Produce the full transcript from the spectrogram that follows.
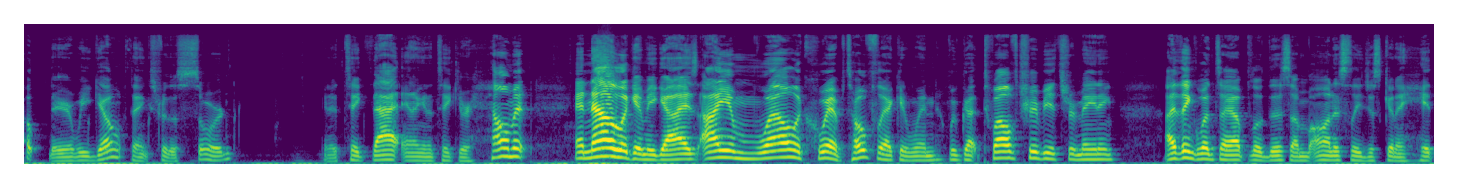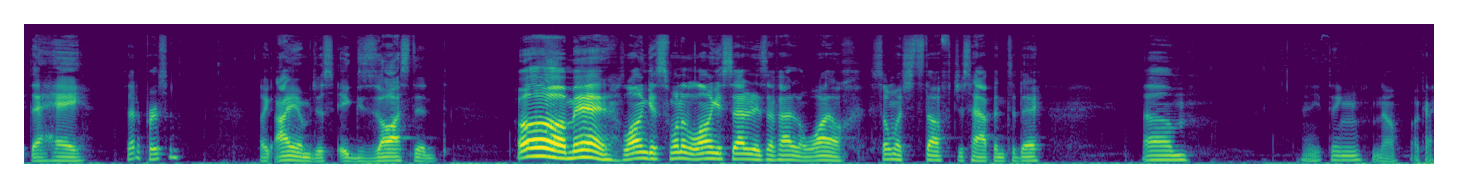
Oh, there we go. Thanks for the sword. I'm Gonna take that and I'm gonna take your helmet. And now look at me, guys. I am well equipped. Hopefully I can win. We've got 12 tributes remaining. I think once I upload this, I'm honestly just going to hit the hay. Is that a person? Like, I am just exhausted. Oh, man. Longest, one of the longest Saturdays I've had in a while. So much stuff just happened today. Um, anything? No. Okay.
